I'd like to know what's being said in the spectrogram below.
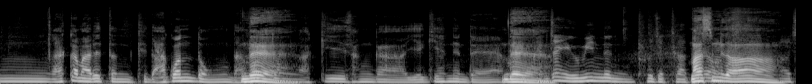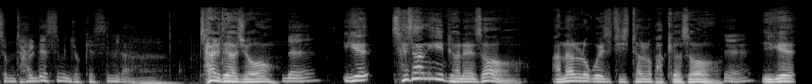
음, 아까 말했던 그 낙원동 낙원동 네. 악기 상가 얘기했는데 네. 굉장히 의미 있는 프로젝트 같아요. 맞습니다. 어, 좀잘 됐으면 좋겠습니다. 잘 돼야죠. 네. 이게 세상이 변해서 아날로그에서 디지털로 바뀌어서 네. 이게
